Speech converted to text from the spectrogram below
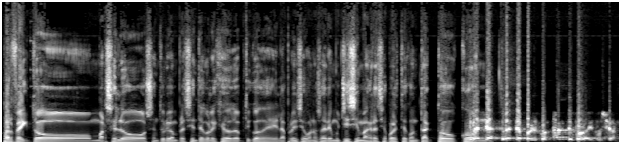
Perfecto. Marcelo Centurión, presidente del Colegio de Ópticos de la provincia de Buenos Aires, muchísimas gracias por este contacto con... Gracias, gracias por el contacto y por la difusión.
